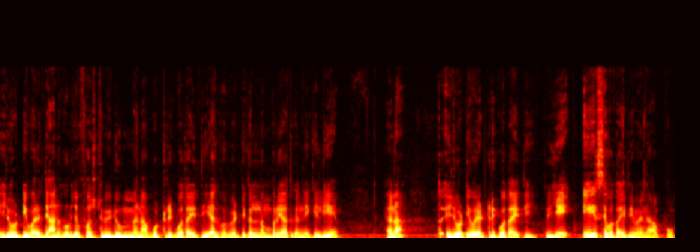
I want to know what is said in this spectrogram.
एजोटी वाले। ध्यान करो, जब फ़र्स्ट वीडियो में मैंने आपको ट्रिक बताई थी अल्फ़ाबेटिकल नंबर याद करने के लिए, है ना? तो इजोटी वाली ट्रिक बताई थी। तो ये ए से बताई थी मैंने आपको।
